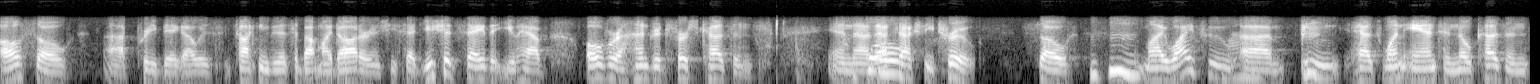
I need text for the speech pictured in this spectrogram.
also uh, pretty big. I was talking to this about my daughter, and she said you should say that you have over a hundred first cousins, and uh, that's actually true. So Mm-hmm. my wife, who Wow. um, has one aunt and no cousins,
